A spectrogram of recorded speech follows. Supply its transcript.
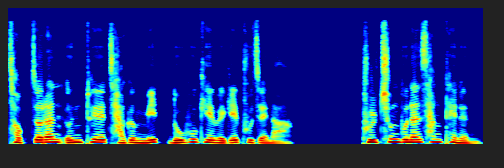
적절한 은퇴 자금 및 노후 계획의 부재나 불충분한 상태는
